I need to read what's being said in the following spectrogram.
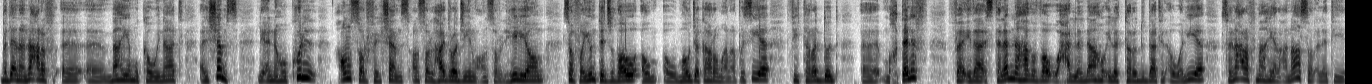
بدأنا نعرف آه، آه، ما هي مكونات الشمس لأنه كل عنصر في الشمس عنصر الهيدروجين وعنصر الهيليوم سوف ينتج ضوء أو أو موجة كهرومغناطيسية في تردد آه، مختلف. فإذا استلمنا هذا الضوء وحللناه إلى الترددات الأولية سنعرف ما هي العناصر التي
